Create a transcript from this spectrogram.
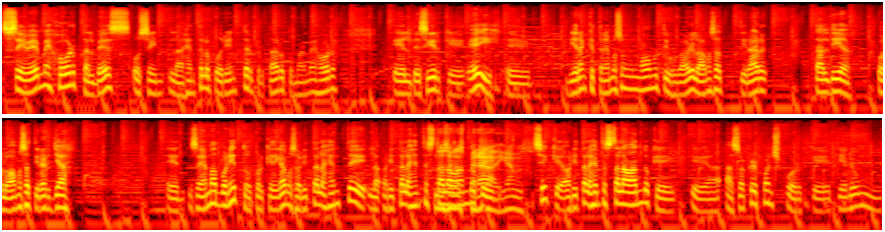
se ve mejor, tal vez, o se, la gente lo podría interpretar o tomar mejor el decir que, hey, eh, vieran que tenemos un modo multijugador y lo vamos a tirar tal día o lo vamos a tirar ya. Eh, se ve más bonito porque digamos ahorita la gente ahorita la gente está lavando que, sí que ahorita la gente está lavando que, a, Soccer Punch porque tiene un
